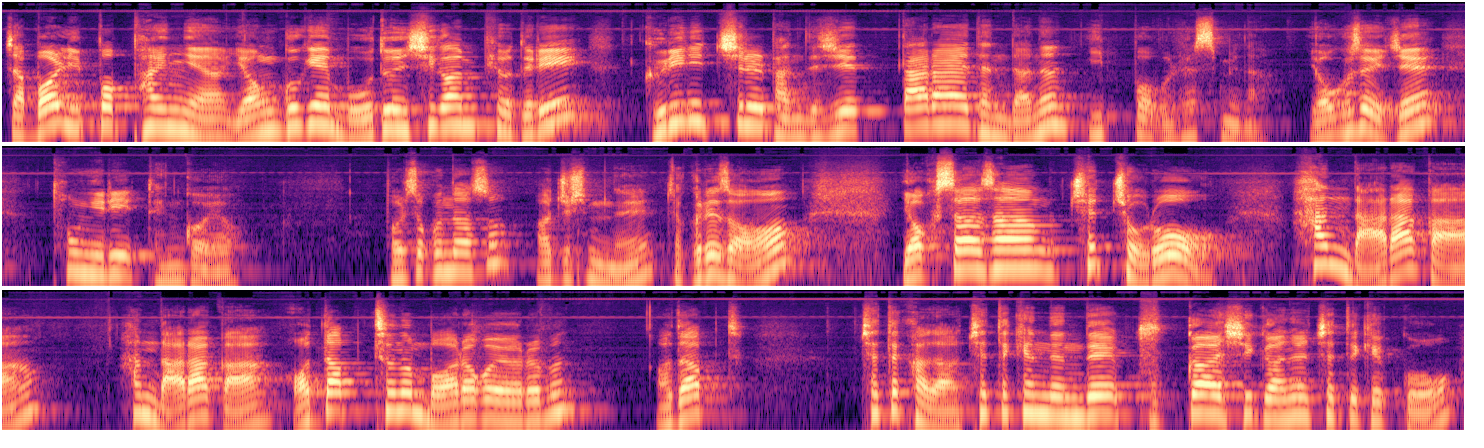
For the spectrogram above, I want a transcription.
자, 뭘 입법화했냐? 영국의 모든 시간표들이 그리니치를 반드시 따라야 된다는 입법을 했습니다. 여기서 이제 통일이 된 거예요. 벌써 끝났어? 아주 쉽네. 자, 그래서 역사상 최초로 한 나라가 한 나라가 어답트는 뭐라고요, 여러분? 어답트 채택하다. 채택했는데 국가 시간을 채택했고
